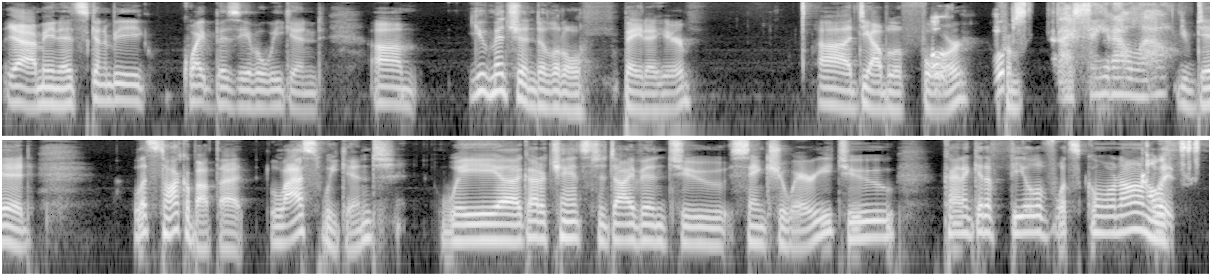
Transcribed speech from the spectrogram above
Yeah, I mean it's going to be quite busy of a weekend. Um, you mentioned a little beta here. Uh, Diablo 4. Oh, from, did I say it out loud? You did. Let's talk about that. Last weekend, we uh, got a chance to dive into Sanctuary to kind of get a feel of what's going on Call with it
